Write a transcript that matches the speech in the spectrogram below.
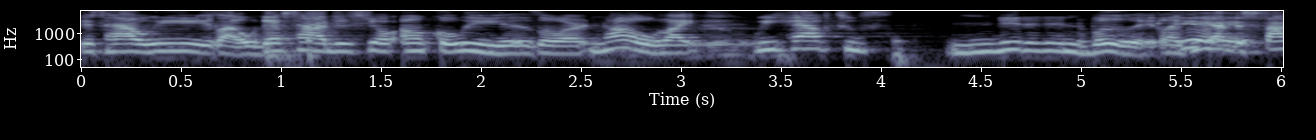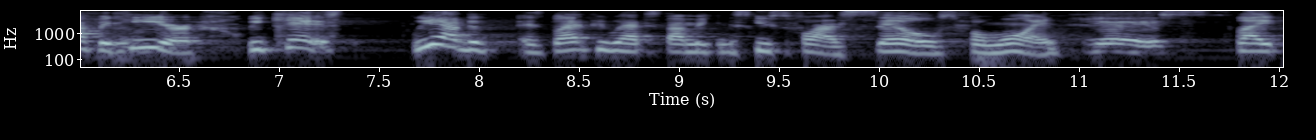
just how he is. Like, oh, that's how just your uncle is. Or no, like, we have to s- nit it in the bud. Like, we have to stop it here. We can't. We have to, as black people, have to stop making excuses for ourselves. For one, Yes. Like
